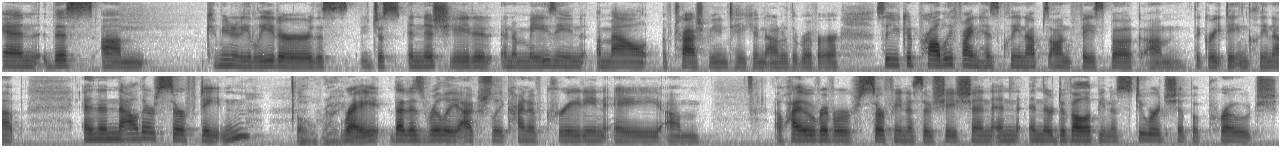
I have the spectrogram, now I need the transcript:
and this um, community leader, this just initiated an amazing amount of trash being taken out of the river. So you could probably find his cleanups on Facebook, um, the Great Dayton Cleanup. And then now there's Surf Dayton, Oh, right. right? That is really actually kind of creating a um, Ohio River Surfing Association, and, and they're developing a stewardship approach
